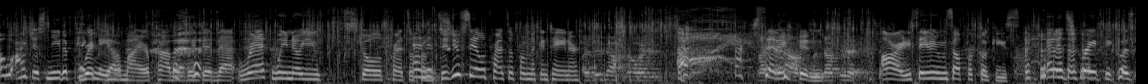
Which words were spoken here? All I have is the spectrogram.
oh, I just need a pick Rick me up. Meyer probably did that. Rick, we know you stole a pretzel And from. Did you steal a pretzel from the container? I did not know I didn't. he said he have, didn't. All right, he's saving himself for cookies. and it's great because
